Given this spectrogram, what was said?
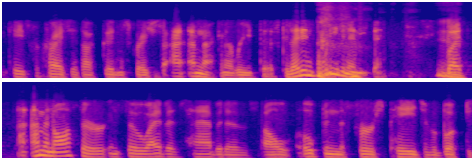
The Case for Christ, I thought, goodness gracious, I, am not going to read this because I didn't believe in anything. yeah. But I'm an author, and so I have this habit of I'll open the first page of a book to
